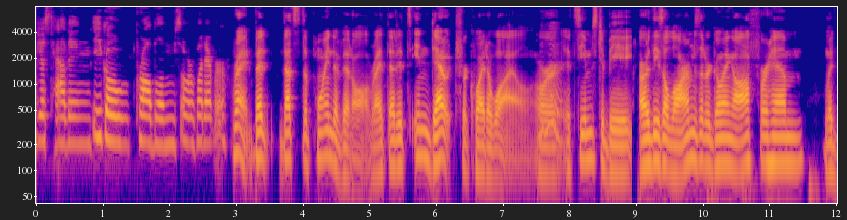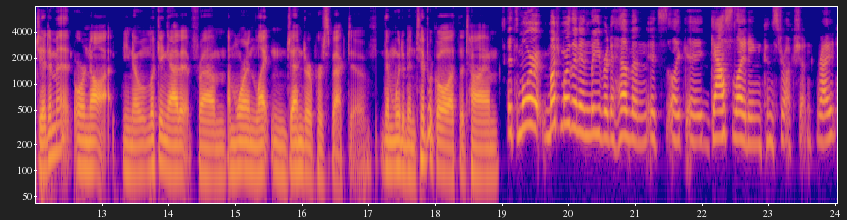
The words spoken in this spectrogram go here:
just having ego problems or whatever. Right, but that's the point of it all, right? That it's in doubt for quite a while. Or Mhm. it seems to be are these alarms that are going off for him legitimate or not? You know, looking at it from a more enlightened gender perspective than would have been typical at the time. It's more, much more than in Leave Her to Heaven, it's like a gaslighting construction, right?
